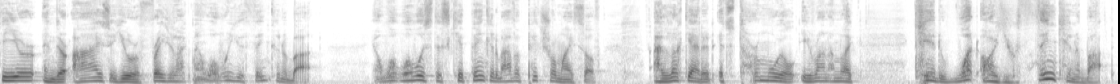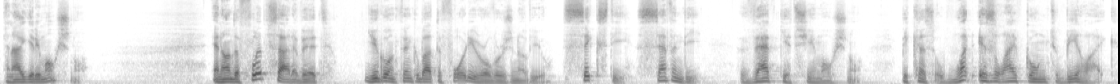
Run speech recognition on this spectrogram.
fear in their eyes and you're afraid. You're like, man, what were you thinking about? You know, what, what was this kid thinking about? I have a picture of myself. I look at it, it's turmoil, Iran. I'm like, kid, what are you thinking about? And I get emotional. And on the flip side of it, you go and think about the 40 year old version of you, 60, 70, that gets you emotional. Because what is life going to be like?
